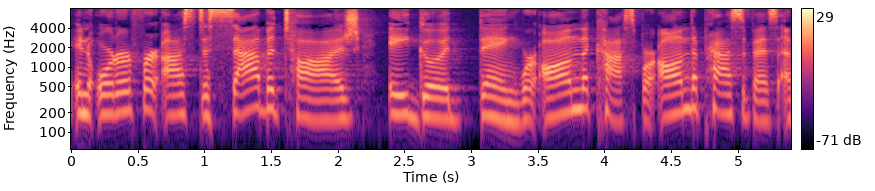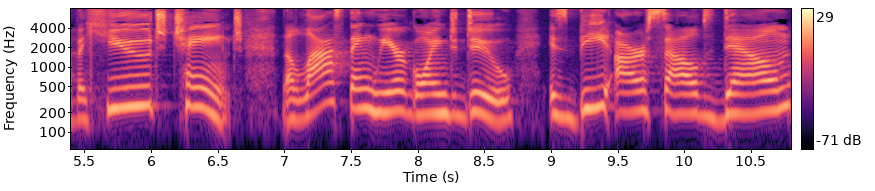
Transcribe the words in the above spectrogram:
in order for us to sabotage a good thing. We're on the cusp. We're on the precipice of a huge change. The last thing we are going to do is beat ourselves down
